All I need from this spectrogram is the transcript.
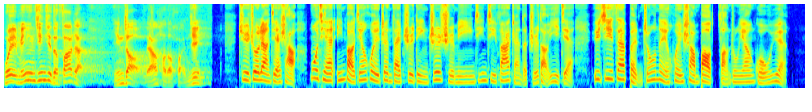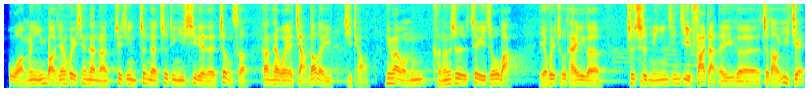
为民营经济的发展营造良好的环境。据周亮介绍，目前银保监会正在制定支持民营经济发展的指导意见，预计在本周内会上报党中央、国务院。我们银保监会现在呢，最近正在制定一系列的政策，刚才我也讲到了一几条。另外，我们可能是这一周吧，也会出台一个支持民营经济发展的一个指导意见。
